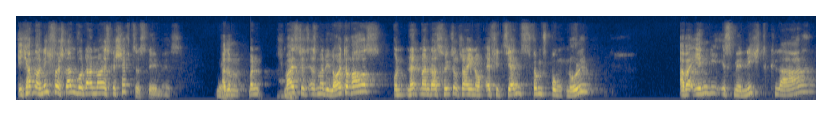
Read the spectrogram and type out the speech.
ich habe noch nicht verstanden, wo da ein neues Geschäftssystem ist. Nee. Also man schmeißt jetzt erstmal die Leute raus und nennt man das höchstwahrscheinlich noch Effizienz 5.0. Aber irgendwie ist mir nicht klar,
